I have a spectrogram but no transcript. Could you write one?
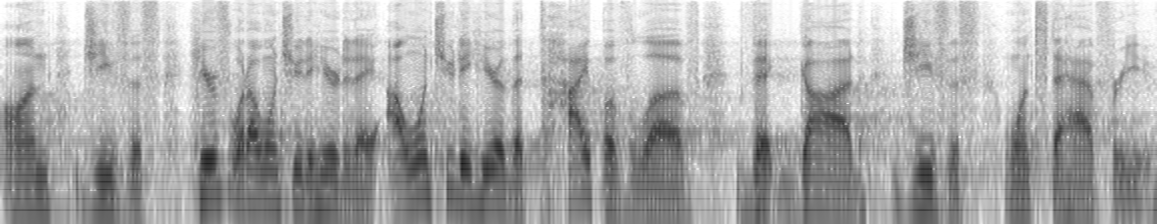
on Jesus. Here's what I want you to hear today. I want you to hear the type of love that God, Jesus, wants to have for you.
